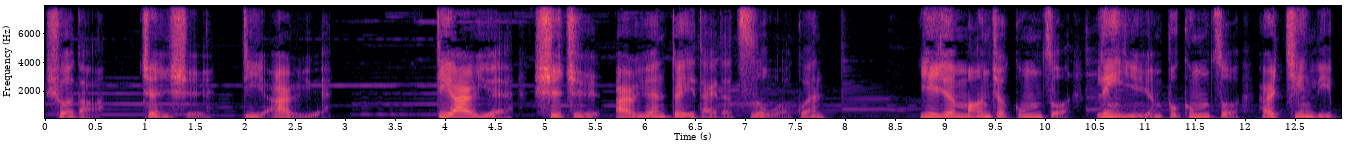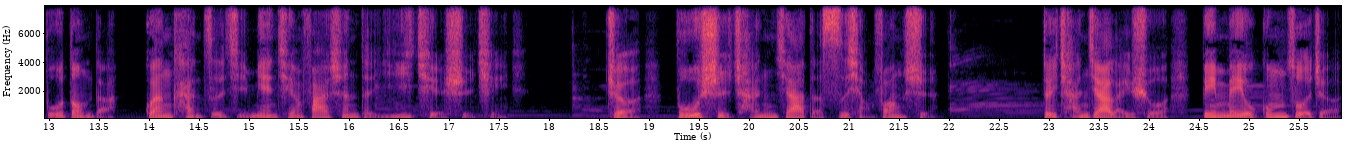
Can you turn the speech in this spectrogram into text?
说道：“正是第二月。第二月是指二元对待的自我观。一人忙着工作。”另一人不工作而静立不动地观看自己面前发生的一切事情，这不是禅家的思想方式。对禅家来说，并没有工作者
